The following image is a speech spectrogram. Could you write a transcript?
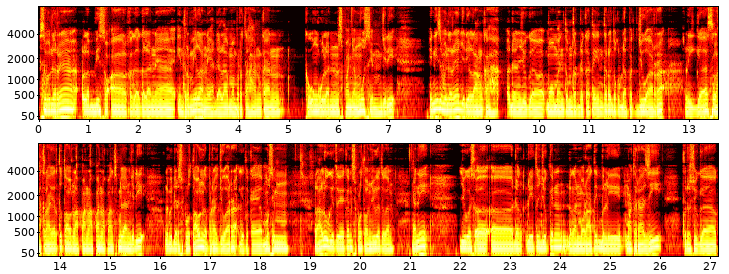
sebenarnya lebih soal kegagalannya Inter Milan ya dalam mempertahankan keunggulan sepanjang musim. Jadi ini sebenarnya jadi langkah dan juga momentum terdekatnya Inter untuk dapat juara Liga setelah terakhir tuh tahun 88 89. Jadi lebih dari 10 tahun nggak pernah juara gitu kayak musim lalu gitu ya kan 10 tahun juga tuh kan. Nah ini juga se- eh, deng- ditunjukin dengan Morati beli Materazzi, terus juga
